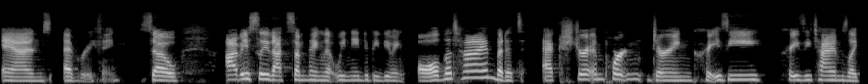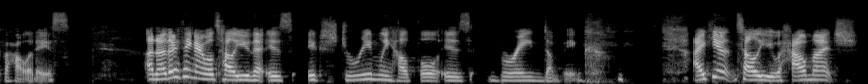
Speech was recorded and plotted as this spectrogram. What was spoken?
and everything. So, obviously, that's something that we need to be doing all the time, but it's extra important during crazy, crazy times like the holidays. Another thing I will tell you that is extremely helpful is brain dumping. I can't tell you how much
